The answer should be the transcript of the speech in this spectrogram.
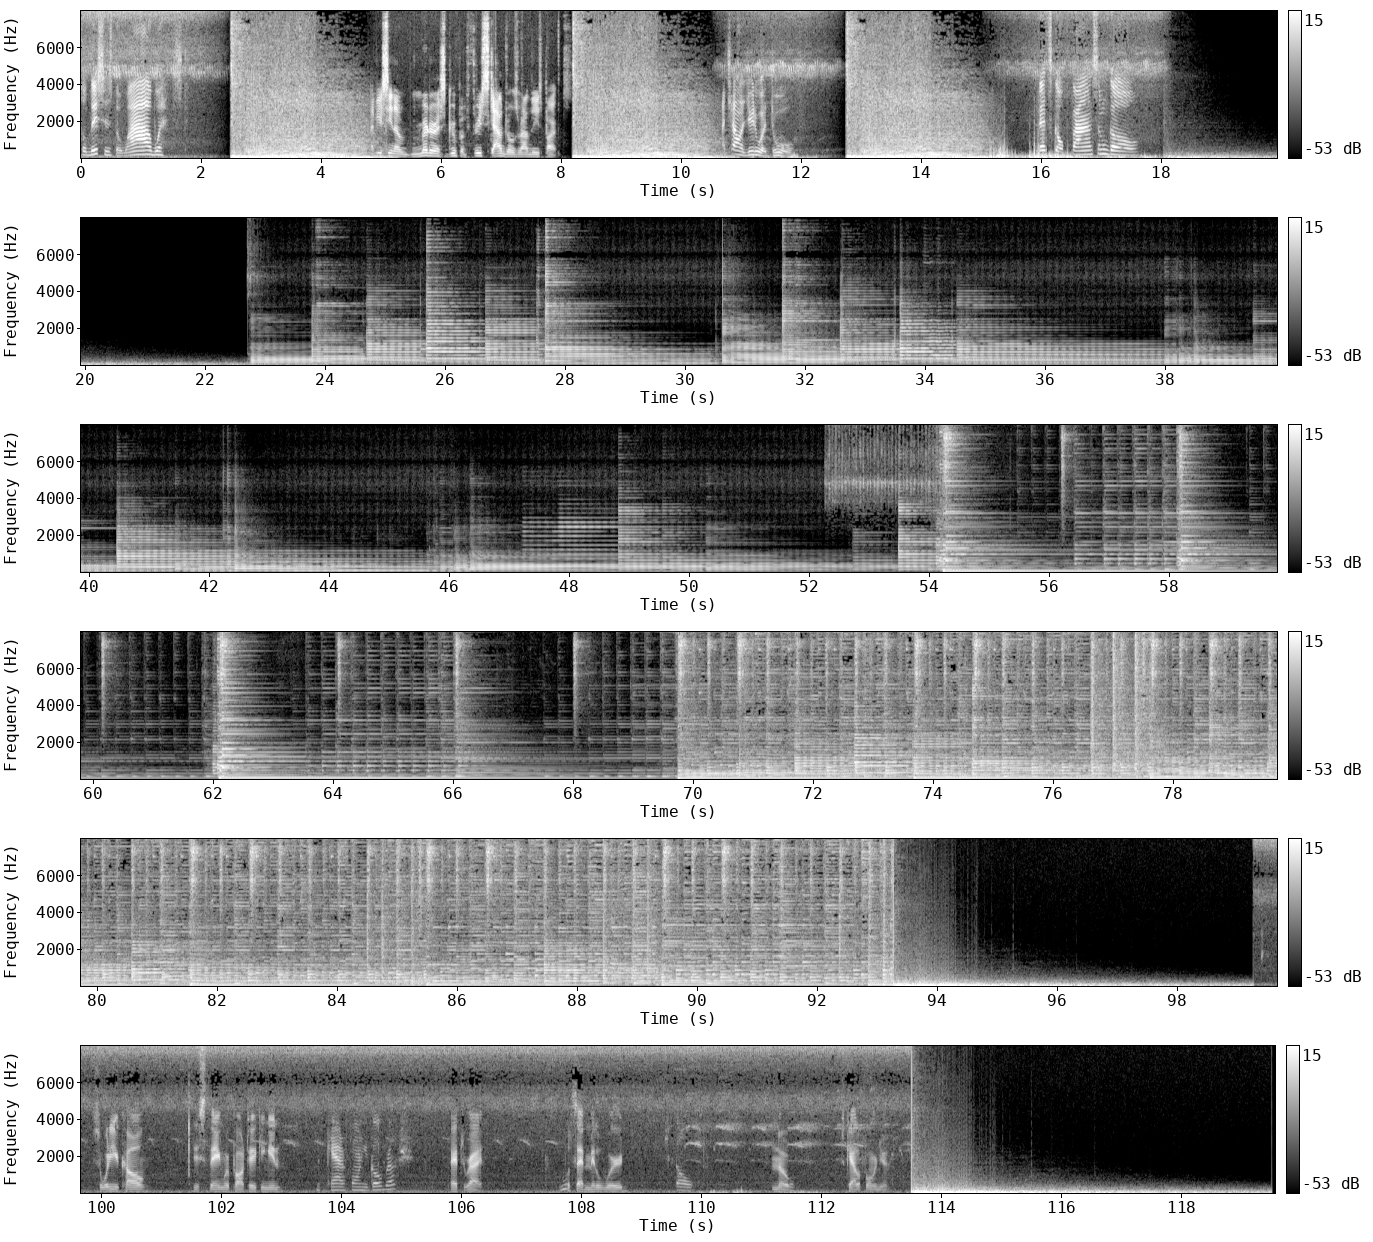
So this is the Wild West. Have you seen a murderous group of three scoundrels around these parts? I challenge you to a duel. Let's go find some gold. So what do you call this thing we're partaking in? The California Gold Rush. That's right. What's that middle word? Gold. No. It's California.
